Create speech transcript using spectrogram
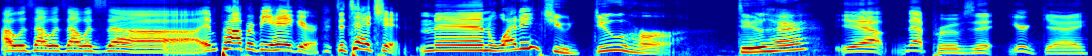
I was, I was, I was, uh, improper behavior. Detention. Man, why didn't you do her? Do her? Yeah, that proves it. You're gay.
